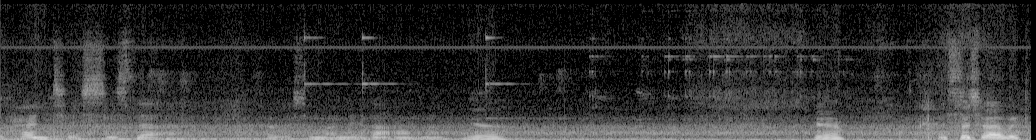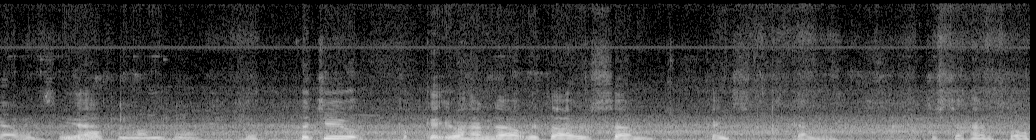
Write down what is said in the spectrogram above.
Apprentice is there. So we're somewhere near that, aren't we? Yeah. Yeah. This Good. is where we're going. So we're Yeah. walking along here. Yeah. Could you get your hand out with those um, things? Can you? Just a handful.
